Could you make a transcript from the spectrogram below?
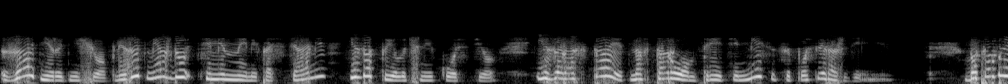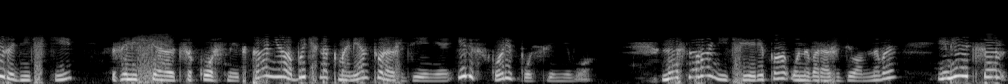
Задний родничок лежит между теменными костями и затылочной костью и зарастает на втором-третьем месяце после рождения. Боковые роднички замещаются костной тканью обычно к моменту рождения или вскоре после него. На основании черепа у новорожденного имеются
